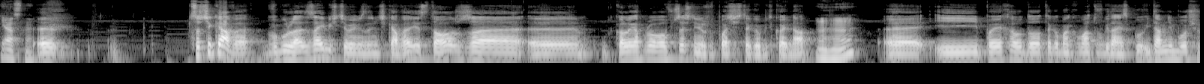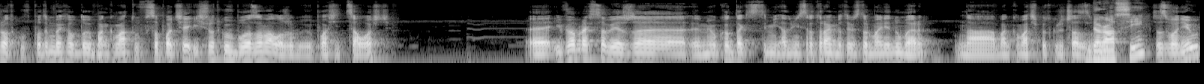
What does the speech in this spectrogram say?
Jasne. Co ciekawe, w ogóle zajebiście moim zdaniem ciekawe, jest to, że kolega próbował wcześniej już wypłacić tego bitcoina Mhm. i pojechał do tego bankomatu w Gdańsku i tam nie było środków. Potem pojechał do bankomatu w Sopocie i środków było za mało, żeby wypłacić całość. Yy, I wyobraź sobie, że miał kontakt z tymi administratorami, bo to jest normalnie numer na bankomacie, pod który trzeba Do zadzwonić. Rosji? Zadzwonił.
